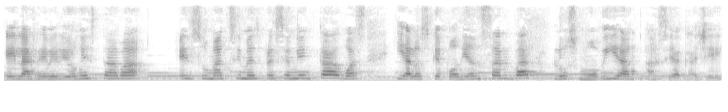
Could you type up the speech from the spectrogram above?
eh, la rebelión estaba en su máxima expresión en Caguas y a los que podían salvar los movían hacia Calle.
